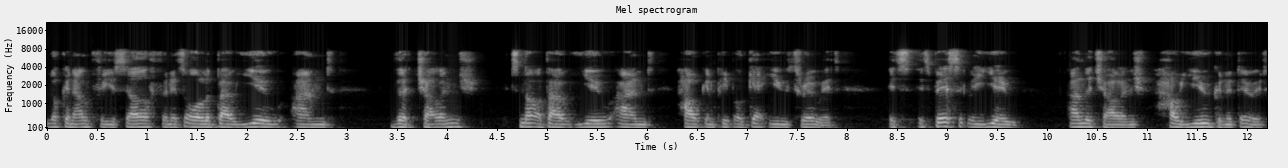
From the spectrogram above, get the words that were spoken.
looking out for yourself, and it's all about you and the challenge. It's not about you and how can people get you through it. It's it's basically you and the challenge. How you going to do it?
